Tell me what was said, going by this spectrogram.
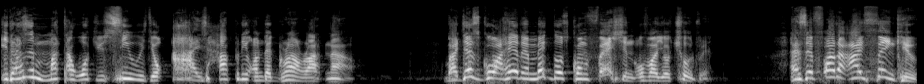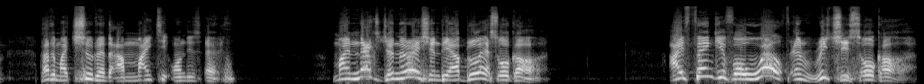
It doesn't matter what you see with your eyes happening on the ground right now. But just go ahead and make those confessions over your children. And say, Father, I thank you that my children that are mighty on this earth. My next generation, they are blessed, oh God. I thank you for wealth and riches, oh God.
